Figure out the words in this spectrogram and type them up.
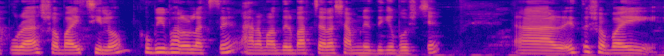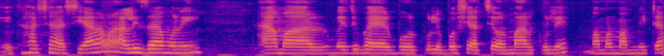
আপুরা সবাই ছিল। খুবই ভালো লাগছে। আর আমাদের বাচ্চারা সামনের দিকে বসছে। আর এই তো সবাই হাসাহাসি। আর আমার আলিজা মনি আমার মেজু ভাইয়ের বোর কুলে বসে আছে ওর মার কুলে আমার মাম্মিটা।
